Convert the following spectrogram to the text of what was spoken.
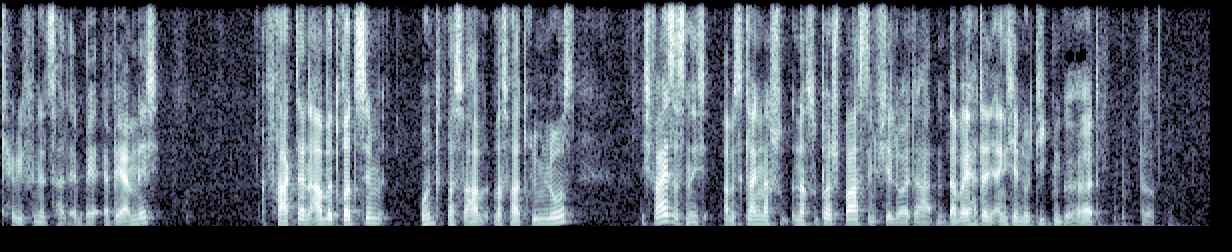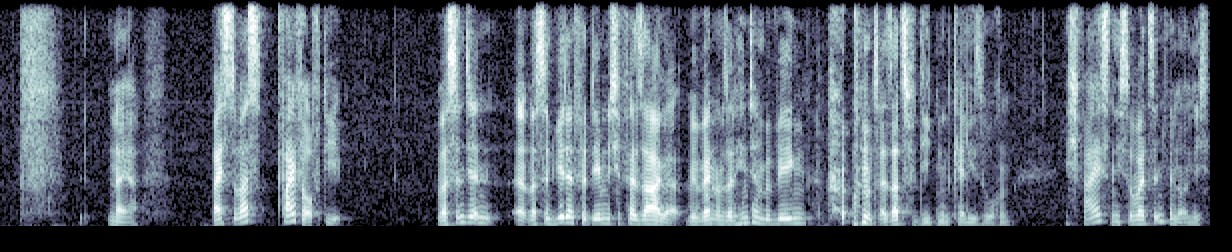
Carrie findet es halt erbär erbärmlich. Fragt dann aber trotzdem, und, was war, was war drüben los? Ich weiß es nicht, aber es klang nach, nach super Spaß, den vier Leute hatten. Dabei hat er eigentlich ja nur Deacon gehört. Also, naja. Weißt du was? Pfeife auf die. Was sind denn, äh, was sind wir denn für dämliche Versager? Wir werden unseren Hintern bewegen und uns Ersatz für Deacon und Kelly suchen. Ich weiß nicht, so weit sind wir noch nicht.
